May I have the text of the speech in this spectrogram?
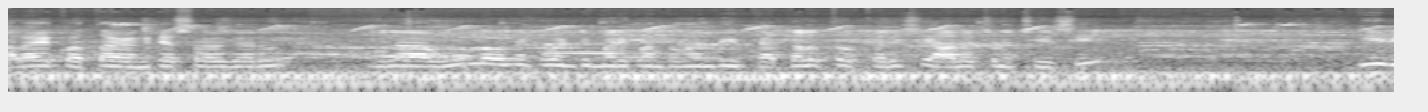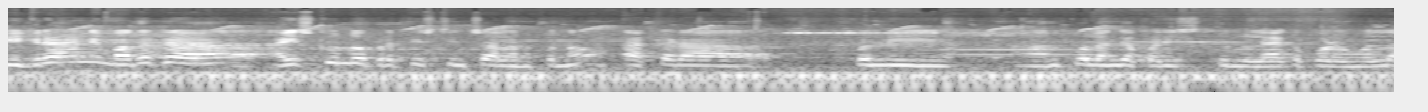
అలాగే కొత్త వెంకటేశ్వరరావు గారు ఇలా ఊర్లో ఉన్నటువంటి మరికొంతమంది పెద్దలతో కలిసి ఆలోచన చేసి ఈ విగ్రహాన్ని మొదట హై స్కూల్లో ప్రతిష్ఠించాలనుకున్నాం. అక్కడ కొన్ని అనుకూలంగా పరిస్థితులు లేకపోవడం వల్ల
